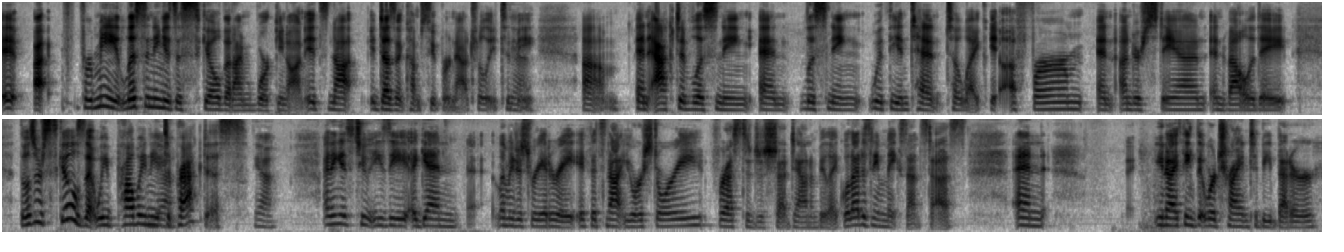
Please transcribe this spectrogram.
it I, for me listening is a skill that i'm working on. It's not it doesn't come super naturally to me. Um, and active listening and listening with the intent to like affirm and understand and validate those are skills that we probably need to practice. Yeah. I think it's too easy. Again, let me just reiterate if it's not your story, for us to just shut down and be like, well, that doesn't even make sense to us. And, you know, I think that we're trying to be better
